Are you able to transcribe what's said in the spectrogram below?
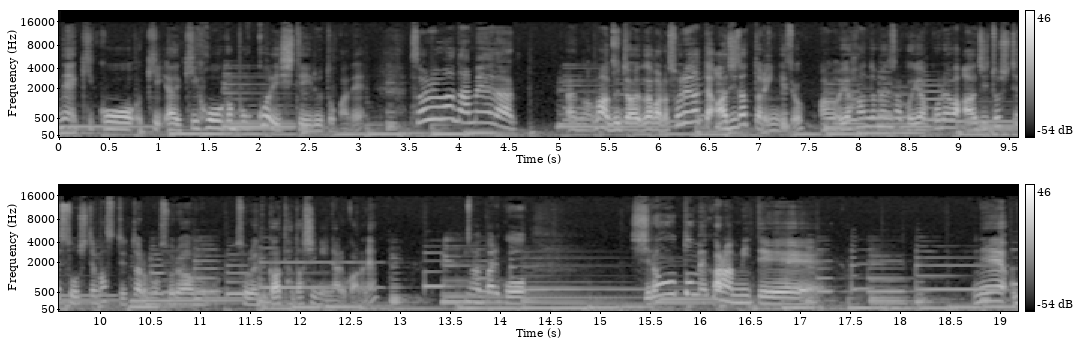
ね気候気気泡がぼっこりしているとかね。それはダメだ。あのまあだからそれだって味だったらいいんですよ。あのいやハンドメイド作いやこれは味としてそうしてますって言ったらもうそれはもうそれが正しいになるからね。やっぱりこう素人目から見てね分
